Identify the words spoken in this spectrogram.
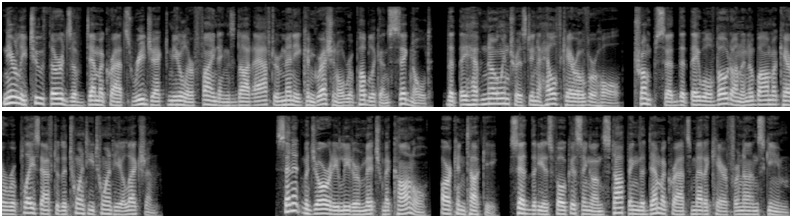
Nearly two-thirds of Democrats reject Mueller findings. After many congressional Republicans signaled that they have no interest in a healthcare overhaul, Trump said that they will vote on an Obamacare replace after the 2020 election. Senate Majority Leader Mitch McConnell, R. Kentucky, said that he is focusing on stopping the Democrats' Medicare for None scheme.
